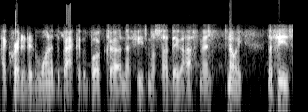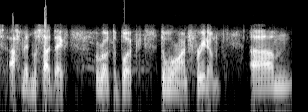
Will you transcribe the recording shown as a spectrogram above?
I credited one at the back of the book, uh, Nafeez Mosaddeq Ahmed. No, Nafeez Ahmed Mosaddeq, who wrote the book The War on Freedom. Um,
